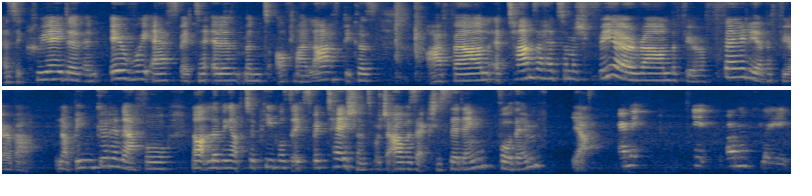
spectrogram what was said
as a creative, in every aspect and element of my life because I found at times I had so much fear around the fear of failure, the fear about not being good enough or not living up to people's expectations, which I was actually setting for them. Yeah. I mean, it honestly,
